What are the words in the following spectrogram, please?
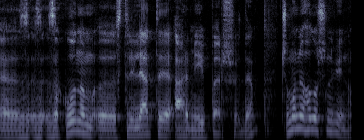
е, законом е, стріляти армії першої. Да? Чому не оголошено війну?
